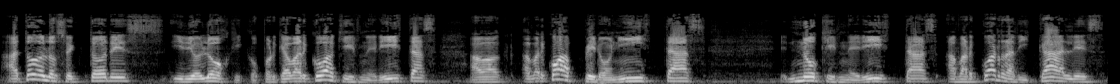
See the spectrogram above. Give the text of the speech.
a todos los sectores ideológicos, porque abarcó a kirchneristas, abarcó a peronistas, no kirchneristas, abarcó a radicales,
